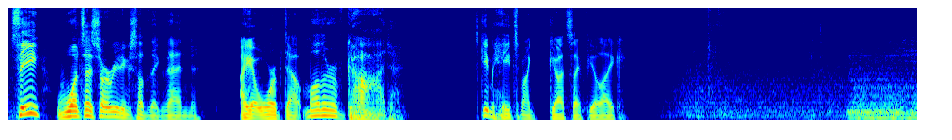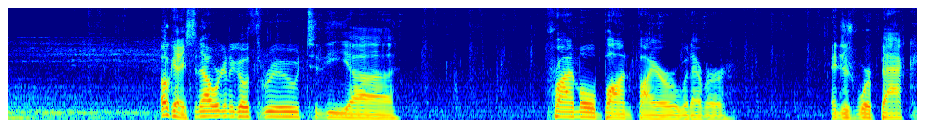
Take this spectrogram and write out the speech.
see? Once I start reading something, then I get warped out. Mother of God. This game hates my guts, I feel like. Okay, so now we're going to go through to the uh, primal bonfire or whatever. And just warp back.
